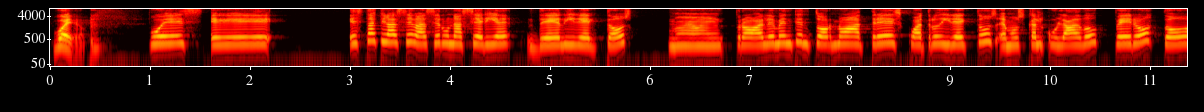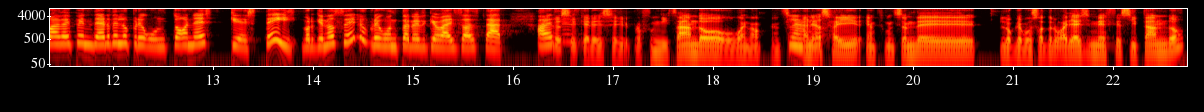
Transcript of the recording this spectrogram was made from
Bueno, pues eh, esta clase va a ser una serie de directos, mm, probablemente en torno a tres, cuatro directos, hemos calculado, pero todo va a depender de lo preguntones que estéis, porque no sé lo preguntones que vais a estar. A Pero si queréis seguir profundizando, o bueno, en fin, Claro. a ir en función de lo que vosotros vayáis necesitando.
